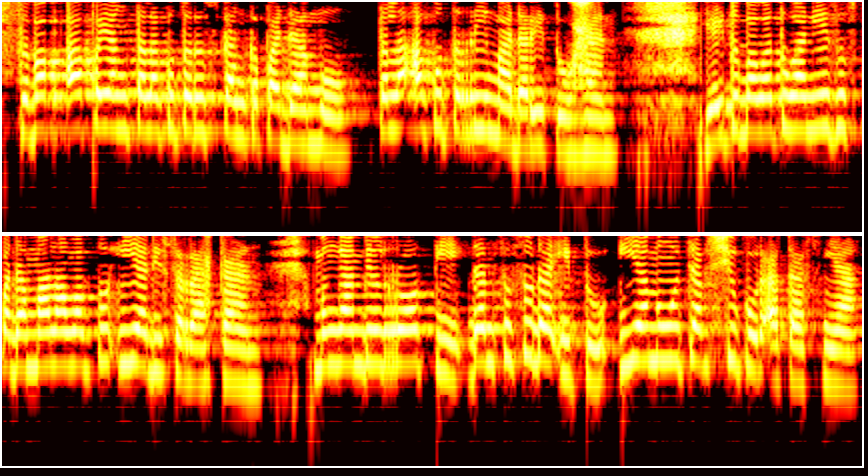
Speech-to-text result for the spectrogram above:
Sebab apa yang telah kuteruskan kepadamu telah aku terima dari Tuhan, yaitu bahwa Tuhan Yesus pada malam waktu ia diserahkan, mengambil roti dan sesudah itu ia mengucap syukur atasnya.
